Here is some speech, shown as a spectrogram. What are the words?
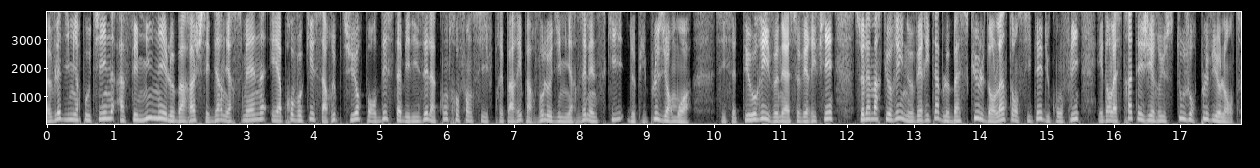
Vladimir Poutine a fait miner le barrage ces dernières semaines et a provoqué sa rupture pour déstabiliser la contre-offensive préparée par Volodymyr Zelensky depuis plusieurs mois. Si cette théorie venait à se vérifier, cela marquerait une véritable bascule dans l'intensité du conflit et dans la stratégie russe toujours plus violente.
